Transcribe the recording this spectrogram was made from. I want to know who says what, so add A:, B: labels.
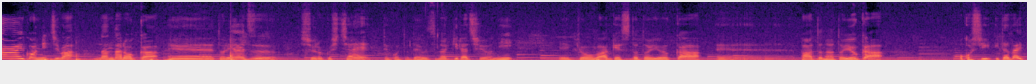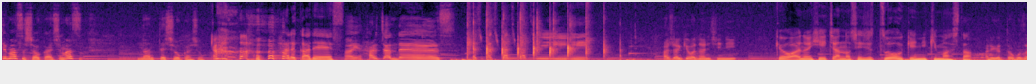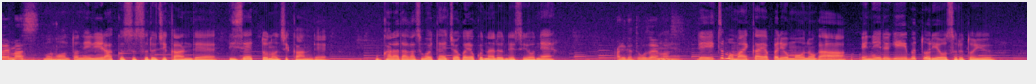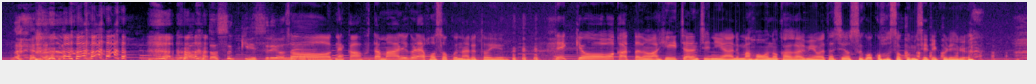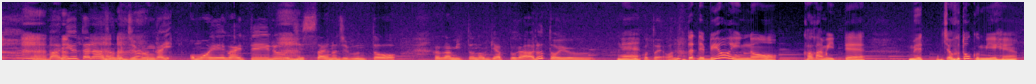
A: はいこんにちは。なんだろうか、えーとりあえず収録しちゃえってことで渦巻きラジオに、えー今日はゲストというか、えーパートナーというかお越しいただいてます。紹介します。なんて紹介しようか。
B: はるかです。
A: はいはるちゃんです。
B: パチパチパチパチ。
A: はるちゃん今日は何しに？
B: 今日はあのひーちゃんの施術を受けに来ました。
A: ありがとうございます
B: もう本当ねリラックスする時間でリセットの時間で、もう体がすごい体調が良くなるんですよね。
A: ありがとうございます、
B: ねでいつも毎回やっぱり思うのがエネルギー太りをするという。
A: 終わるとすっきりするよね。
B: そうなんか二回りぐらい細くなるという。で今日分かったのはひーちゃん家にある魔法の鏡は私をすごく細く見せてくれる。
A: まあ言うたらその自分が思い描いている実際の自分と鏡とのギャップがあるという
B: ね
A: ことやわな。
B: だって美容院の鏡ってめっちゃ太く見えへん？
